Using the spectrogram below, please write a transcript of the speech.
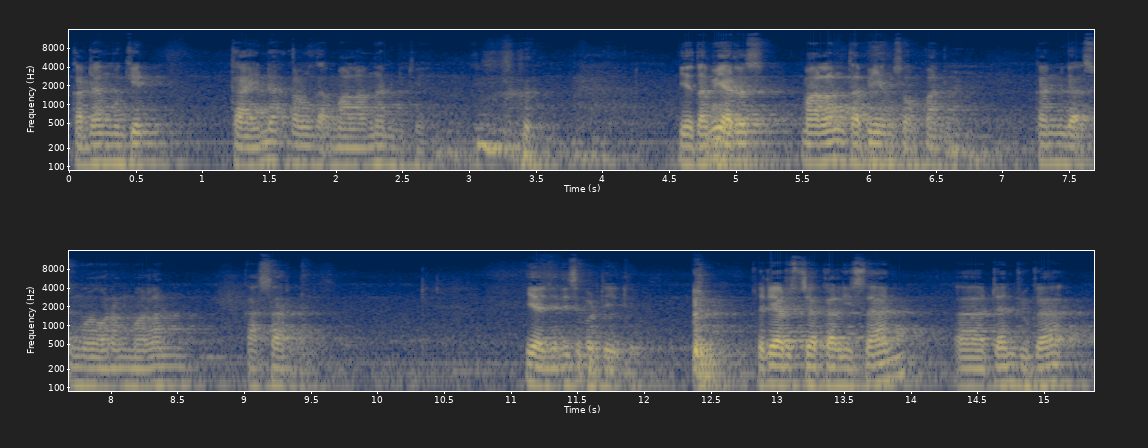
kadang mungkin gak enak kalau nggak malangan gitu ya. ya tapi harus Malang tapi yang sopan kan nggak semua orang Malang kasar kan? ya jadi seperti itu jadi harus jaga lisan uh, dan juga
